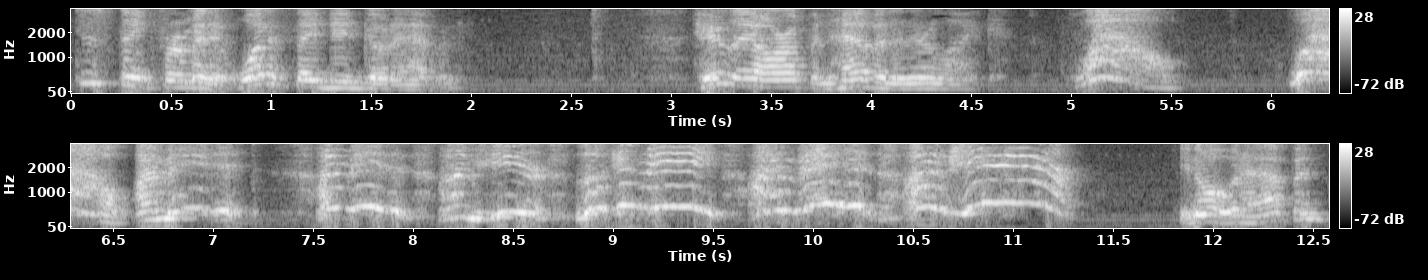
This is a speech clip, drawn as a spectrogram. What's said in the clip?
Just think for a minute. What if they did go to heaven? Here they are up in heaven and they're like, wow, wow, I made it. I made it. I'm here. Look at me. I made it. I'm here. You know what would happen?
